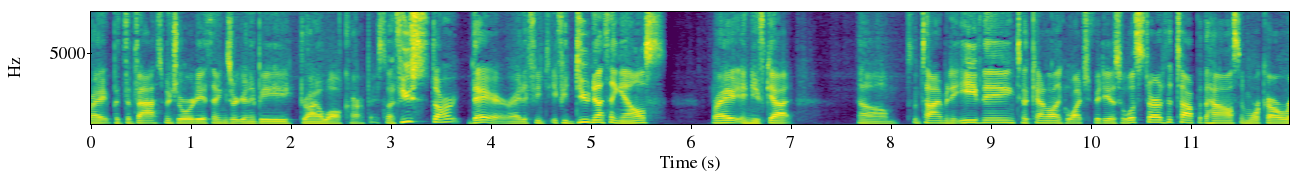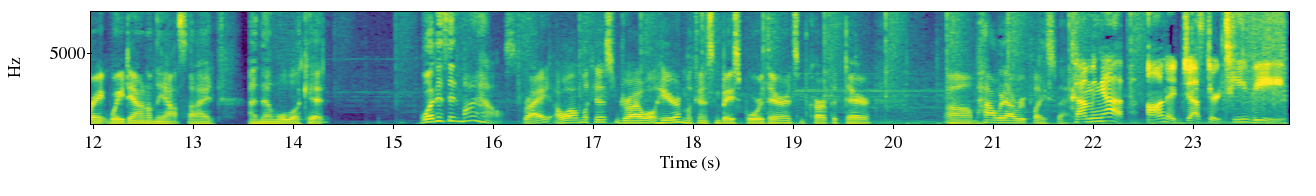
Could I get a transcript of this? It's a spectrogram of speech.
right? But the vast majority of things are going to be drywall carpet. So if you start there, right? If you if you do nothing else, right, and you've got um, some time in the evening to kind of like watch videos. So let's start at the top of the house and work our way, way down on the outside, and then we'll look at what is in my house, right? Oh, I'm looking at some drywall here. I'm looking at some baseboard there and some carpet there. Um, how would I replace that? Coming up on Adjuster TV.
